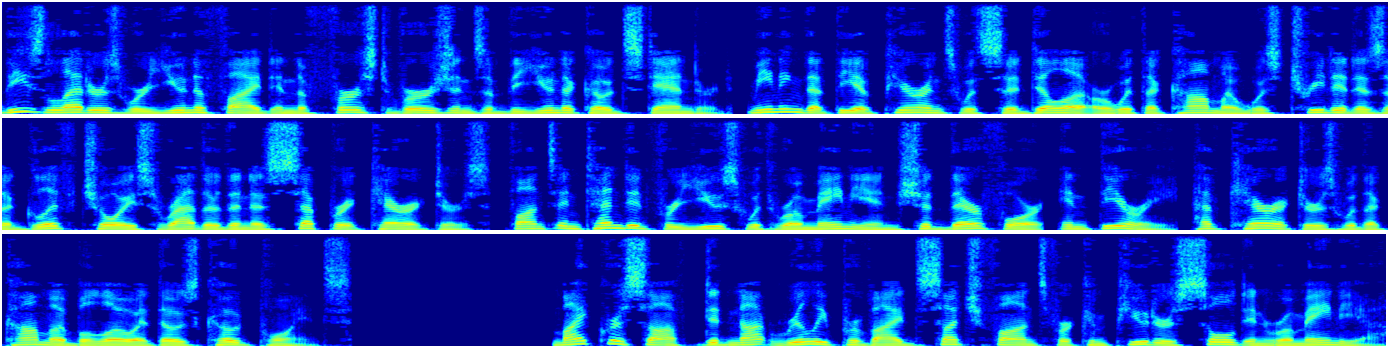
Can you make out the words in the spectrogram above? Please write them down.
These letters were unified in the first versions of the Unicode standard, meaning that the appearance with cedilla or with a comma was treated as a glyph choice rather than as separate characters. Fonts intended for use with Romanian should therefore, in theory, have characters with a comma below at those code points. Microsoft did not really provide such fonts for computers sold in Romania.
